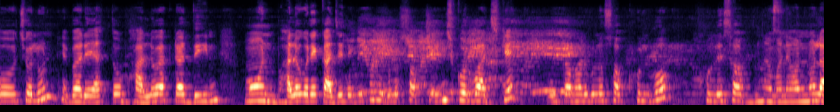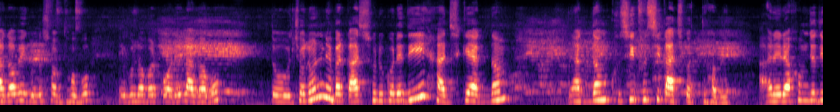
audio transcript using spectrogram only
তো চলুন, এবারে এত ভালো একটা দিন, মন ভালো করে কাজে লেগে পড়ে, এগুলো সব চেঞ্জ করব আজকে। এই কাভারগুলো সব খুলবো, খুলে সব মানে অন্য লাগাবো, এগুলো সব ধোবো, এগুলো আবার পরে লাগাবো। তো চলুন, এবার কাজ শুরু করে দিই। আজকে একদম একদম খুশি খুশি কাজ করতে হবে। আর এরকম যদি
